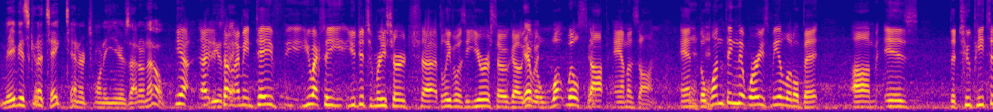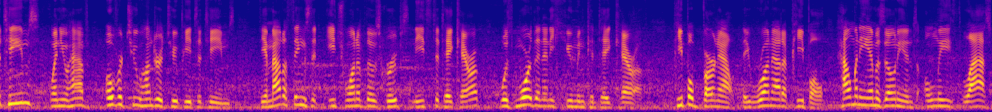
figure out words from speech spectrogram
Maybe it's going to take 10 or 20 years, I don't know. Yeah, uh, so think? I mean, Dave, you actually, you did some research, uh, I believe it was a year or so ago, yeah, you know, what will stop yeah. Amazon? And the one thing that worries me a little bit um, is the two pizza teams, when you have over 200 two pizza teams, the amount of things that each one of those groups needs to take care of was more than any human can take care of. People burn out, they run out of people. How many Amazonians only last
